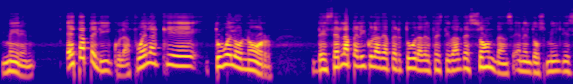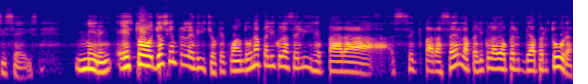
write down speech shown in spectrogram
Miren, esta película fue la que tuvo el honor de ser la película de apertura del Festival de Sundance en el 2016. Miren, esto yo siempre le he dicho que cuando una película se elige para, para ser la película de, apertura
